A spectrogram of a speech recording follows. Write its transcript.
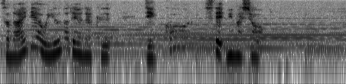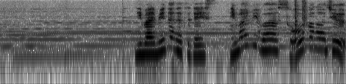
そのアイデアを言うのではなく、実行してみましょう。2枚目のあなたです。2枚目はソードの10。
